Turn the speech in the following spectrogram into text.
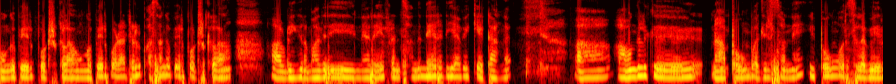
உங்கள் பேர் போட்டிருக்கலாம். உங்கள் பேர் போடாட்டாலும் பசங்க பேர் போட்டிருக்கலாம் அப்படிங்கிற மாதிரி நிறைய ஃப்ரெண்ட்ஸ் வந்து நேரடியாகவே கேட்டாங்க. அவங்களுக்கு நான் அப்போவும் பதில் சொன்னேன். இப்போவும் ஒரு சில பேர்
